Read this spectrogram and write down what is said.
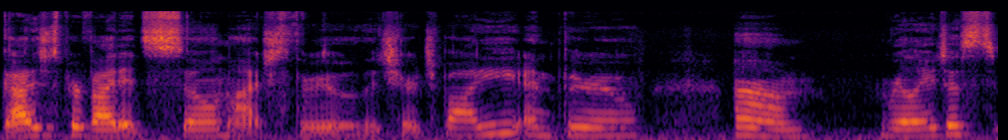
God has just provided so much through the church body and through um, really just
